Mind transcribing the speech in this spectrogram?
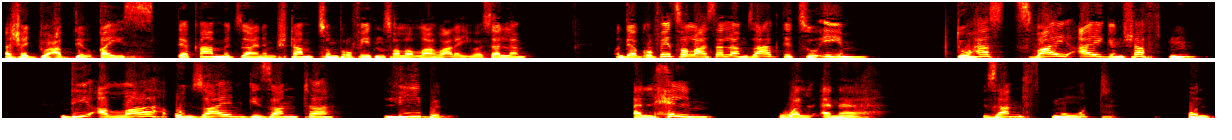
Ashaj Abdul Qais, der kam mit seinem Stamm zum Propheten sallallahu alaihi wasallam und der Prophet sallallahu alaihi wasallam sagte zu ihm, du hast zwei Eigenschaften, die Allah und sein Gesandter lieben. Al-Hilm wal-Anah. Sanftmut und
